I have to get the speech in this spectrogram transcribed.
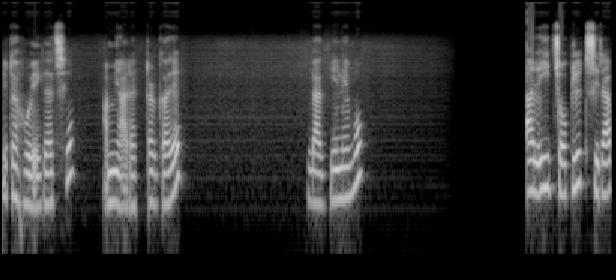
এটা হয়ে গেছে। আমি আর একটার গায়ে লাগিয়ে নেব। আর এই চকলেট সিরাপ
